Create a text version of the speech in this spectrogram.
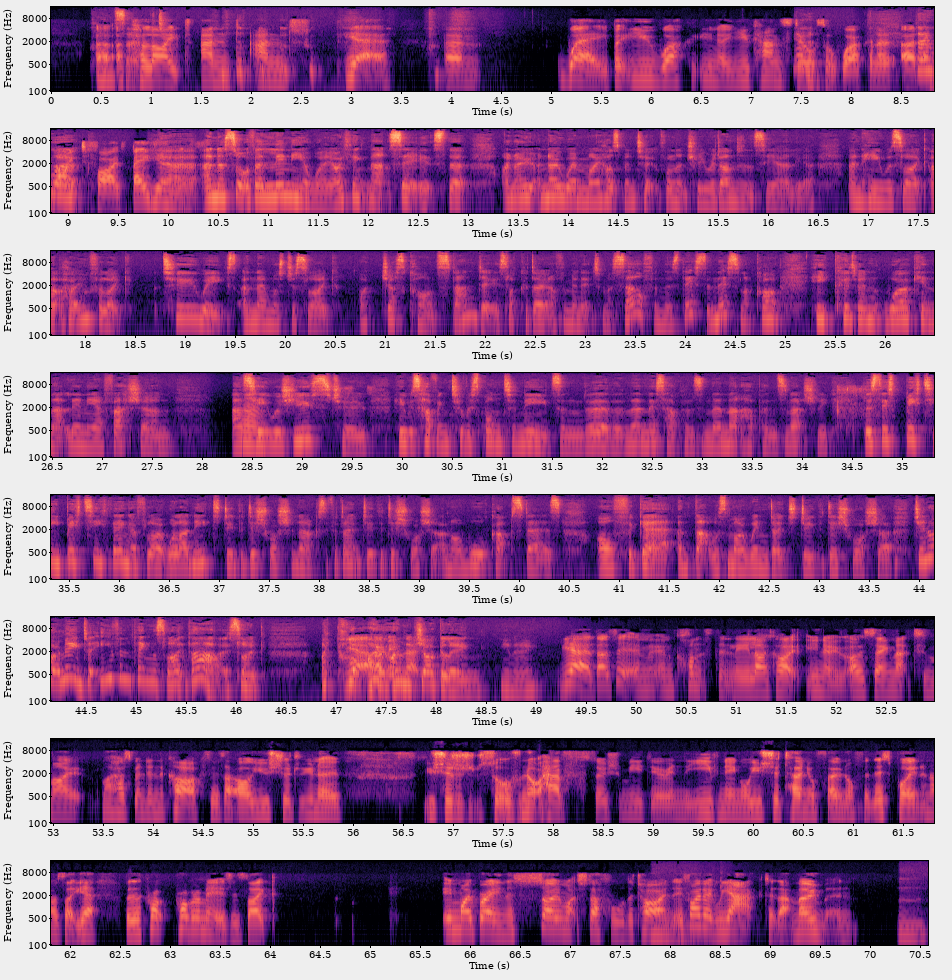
a, a polite and and yeah um way but you work you know you can still Yeah. sort of work on a, a, a nine to five basis Yeah, and a sort of a linear way. I think that's it. It's that I know. I know when my husband took voluntary redundancy earlier, and he was like at home for like two weeks, and then was just like, I just can't stand it. It's like I don't have a minute to myself, and there's this and this, and I can't. He couldn't work in that linear fashion as he was used to. He was having to respond to needs, and, uh, and then this happens, and then that happens, and actually, there's this bitty, bitty thing of like, well, I need to do the dishwasher now because if I don't do the dishwasher and I walk upstairs, I'll forget, and that was my window to do the dishwasher. Do you know what I mean? To even things like that, it's like I can't. Yeah, I I, mean, am that- juggling, you know. yeah that's it and, and constantly like i you know i was saying that to my my husband in the car because he was like oh you should you know you should sort of not have social media in the evening or you should turn your phone off at this point and i was like yeah but the pro- problem is is like in my brain there's so much stuff all the time that if mm. i don't react at that moment mm.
